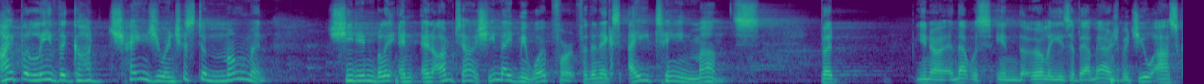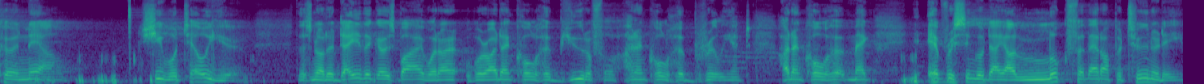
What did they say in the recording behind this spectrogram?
I believe that God changed you in just a moment. She didn't believe, and, and I'm telling you, she made me work for it for the next 18 months. But you know, and that was in the early years of our marriage. But you ask her now, she will tell you there's not a day that goes by where I, where I don't call her beautiful. I don't call her brilliant. I don't call her mag. Every single day I look for that opportunity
